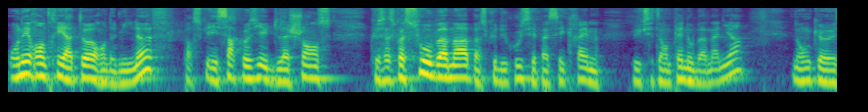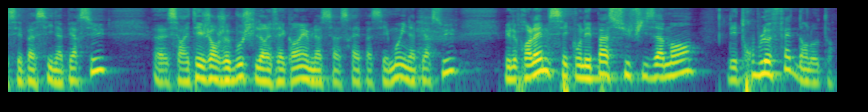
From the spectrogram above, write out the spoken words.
on est rentré à tort en 2009 parce que et Sarkozy a eu de la chance que ça soit sous Obama parce que du coup c'est passé crème vu que c'était en pleine Obamania, donc euh, c'est passé inaperçu. Euh, ça aurait été George Bush qui l'aurait fait quand même, là ça serait passé moins inaperçu. Mais le problème c'est qu'on n'est pas suffisamment les troubles faits dans l'OTAN.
